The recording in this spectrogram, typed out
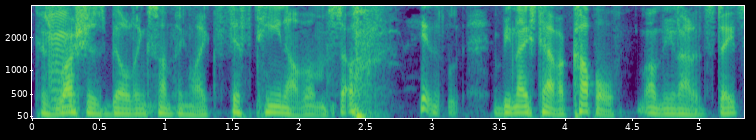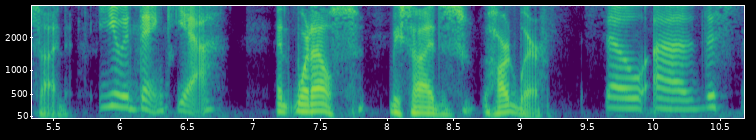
Because Russia's building something like 15 of them, so it'd be nice to have a couple on the United States side. You would think, yeah. And what else besides hardware? So uh, this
